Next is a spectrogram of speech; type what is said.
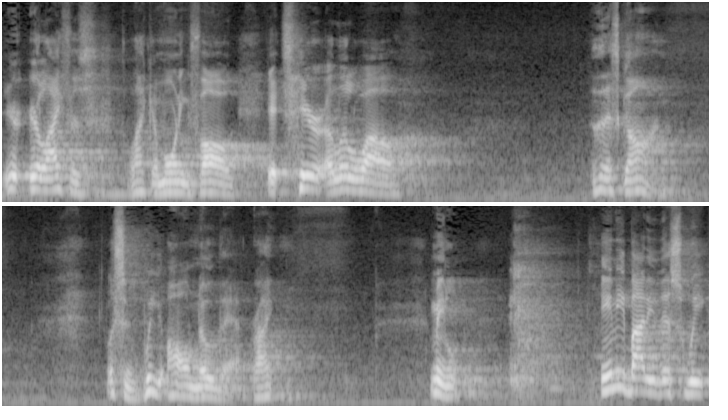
Your, your life is like a morning fog, it's here a little while, and then it's gone. Listen, we all know that, right? I mean, anybody this week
